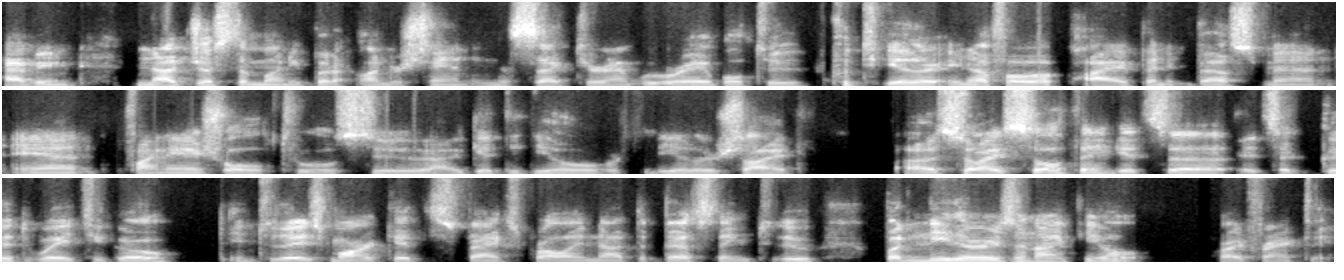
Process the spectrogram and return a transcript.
having not just the money but understanding the sector. And we were able to put together enough of a pipe and investment and financial tools to uh, get the deal over to the other side. Uh, so i still think it's a it's a good way to go. In today's market SPAC's probably not the best thing to do but neither is an ipo quite frankly.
